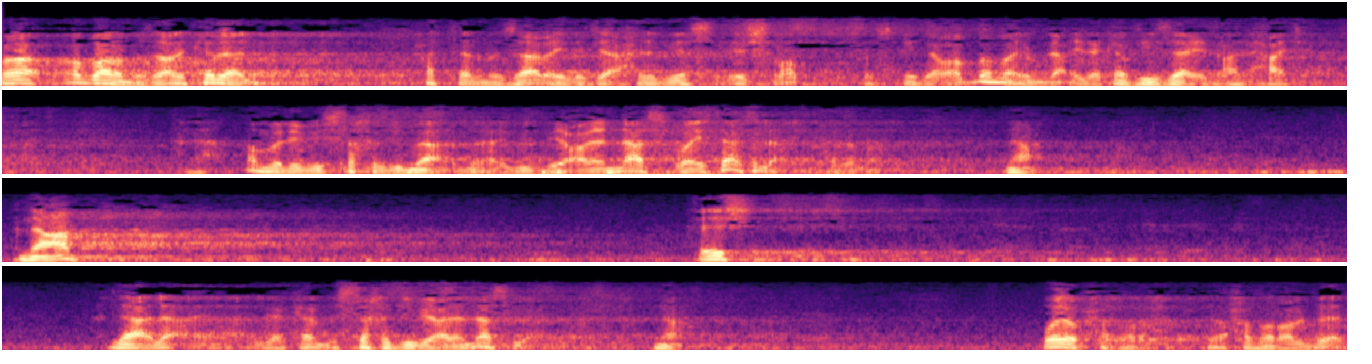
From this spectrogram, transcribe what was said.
وبار المزارع كذلك. حتى المزارع إذا جاء أحد يشرب يسقي دوابه ما يمنع إذا كان في زايد عن الحاجة. أما اللي بيستخرج ماء بيبيع على الناس بيتات لا. هذا ما. نعم. نعم. إيش؟ لا لا. إذا كان مستخرج يبيع على الناس لا. نعم. ولو حفر لو حفر البئر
